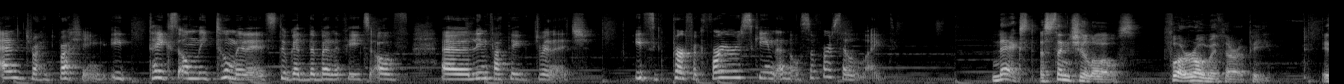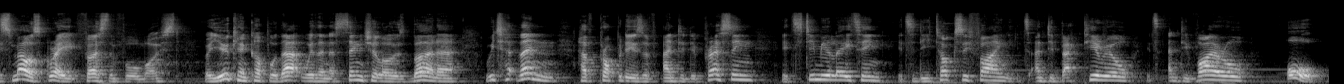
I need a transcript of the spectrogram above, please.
and dry brushing. It takes only two minutes to get the benefits of uh, lymphatic drainage. It's perfect for your skin and also for cellulite. Next, essential oils for aromatherapy. It smells great first and foremost, but you can couple that with an essential oils burner, which then have properties of antidepressing, it's stimulating, it's detoxifying, it's antibacterial, it's antiviral, or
